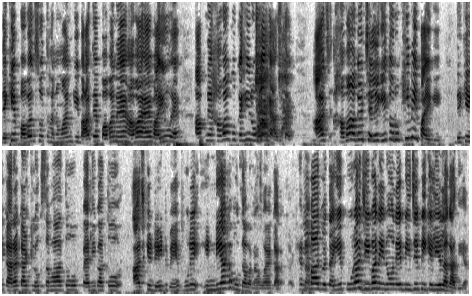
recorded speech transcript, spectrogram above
देखिए, पवन सुत हनुमान की बात है, पवन है, हवा है, वायु है, आपने हवा को कहीं रोका है आज तक? आज हवा अगर चलेगी तो रुक ही नहीं पाएगी। देखिए, काराकाट लोकसभा तो पहली बात तो आज के डेट में पूरे इंडिया का मुद्दा बना हुआ है काराकाट, है ना? बात बताइए, पूरा जीवन इन्होंने बीजेपी के लिए लगा दिया।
